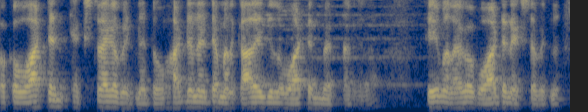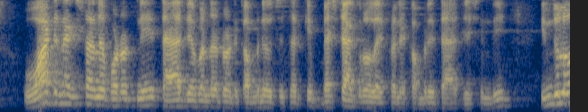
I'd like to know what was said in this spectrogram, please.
ఒక వార్డెన్ ఎక్స్ట్రాగా పెట్టినట్టు. వార్డెన్ అంటే మన కాలేజీలో వార్డెన్ పెడతారు కదా. సేమ్ అలాగే ఒక వార్డెన్ ఎక్స్ట్రా పెట్టిన. వార్డెన్ ఎక్స్ట్రా అనే ప్రొడక్ట్ని తయారు చేయబడినటువంటి కంపెనీ వచ్చేసరికి బెస్ట్ అగ్రో లైఫ్ అనే కంపెనీ తయారు చేసింది. ఇందులో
